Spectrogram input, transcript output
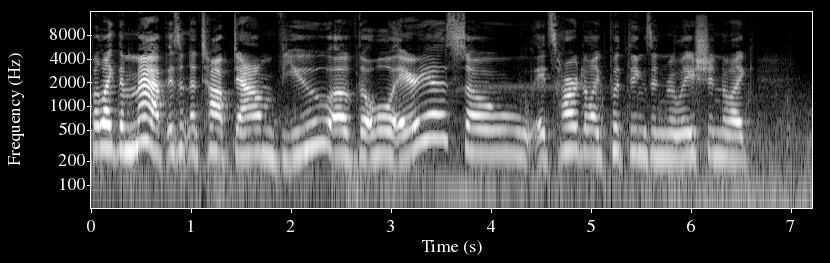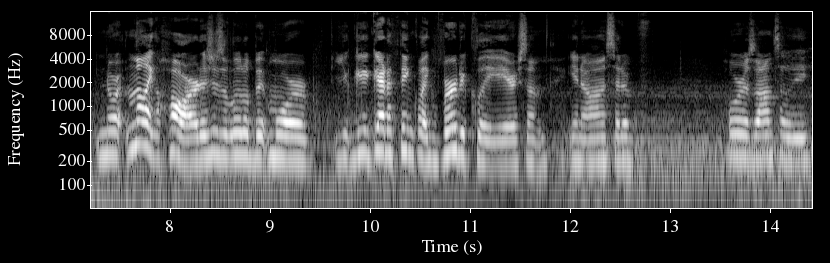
But like the map isn't a top-down view of the whole area, so it's hard to like put things in relation to like, nor- not like hard. It's just a little bit more. You, you got to think like vertically or something, you know, instead of horizontally.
